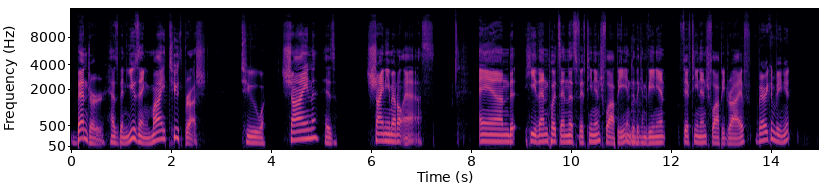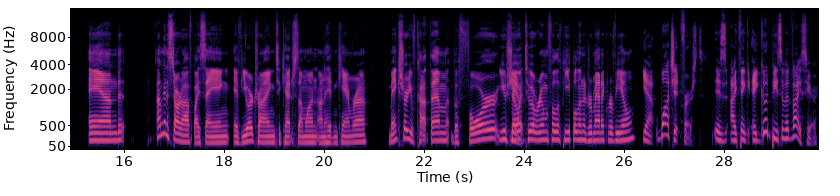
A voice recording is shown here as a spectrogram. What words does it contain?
Bender has been using my toothbrush to shine his shiny metal ass. And he then puts in this 15 inch floppy into the mm-hmm. convenient 15 inch floppy drive. Very convenient. And I'm going to start off by saying if you're trying to catch someone on a hidden camera, make sure you've caught them before you show Yeah. it to a room full of people in a dramatic reveal. Yeah, watch it first. Is I think a good piece of advice here.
